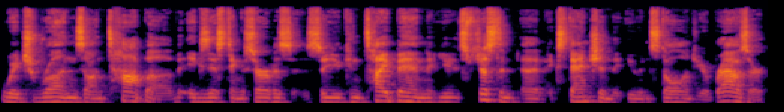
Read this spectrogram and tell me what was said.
which runs on top of existing services. So you can type in, it's just an, an, extension that you install into your browser,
